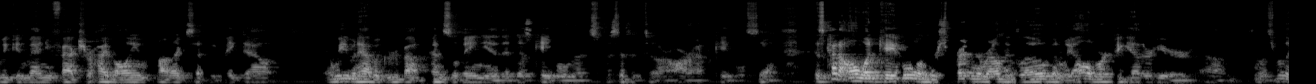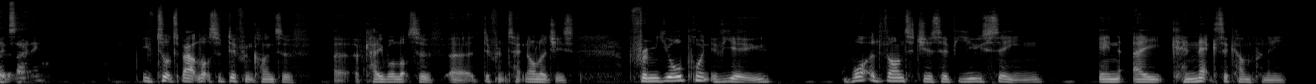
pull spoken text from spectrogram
we can manufacture high volume products that we baked out. And we even have a group out in Pennsylvania that does cable that's specific to our RF cable. So it's kind of all one cable, and we're spreading around the globe, and we all work together here. Um, so it's really exciting. You've talked about lots of different kinds of uh, of cable, lots of uh, different technologies. From your point of view, what advantages have you seen in a connector company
